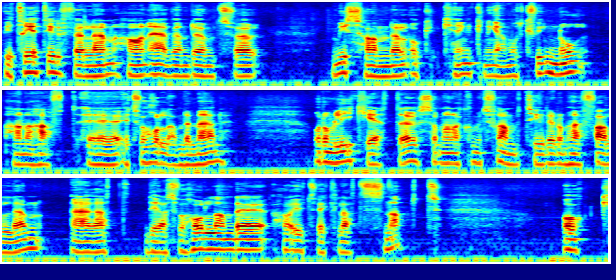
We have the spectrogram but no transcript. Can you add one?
Vid tre tillfällen har han även dömts för misshandel och kränkningar mot kvinnor han har haft eh, ett förhållande med. Och de likheter som man har kommit fram till i de här fallen är att deras förhållande har utvecklats snabbt och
